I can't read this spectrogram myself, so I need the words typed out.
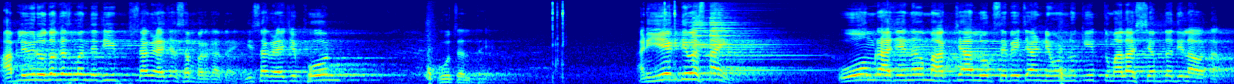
आपले विरोधकच म्हणते ती सगळ्याच्या संपर्कात आहे. ही सगळ्याचे फोन उचलत आहे आणि एक दिवस नाही ओम राजेनं मागच्या लोकसभेच्या निवडणुकीत तुम्हाला शब्द दिला होता.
